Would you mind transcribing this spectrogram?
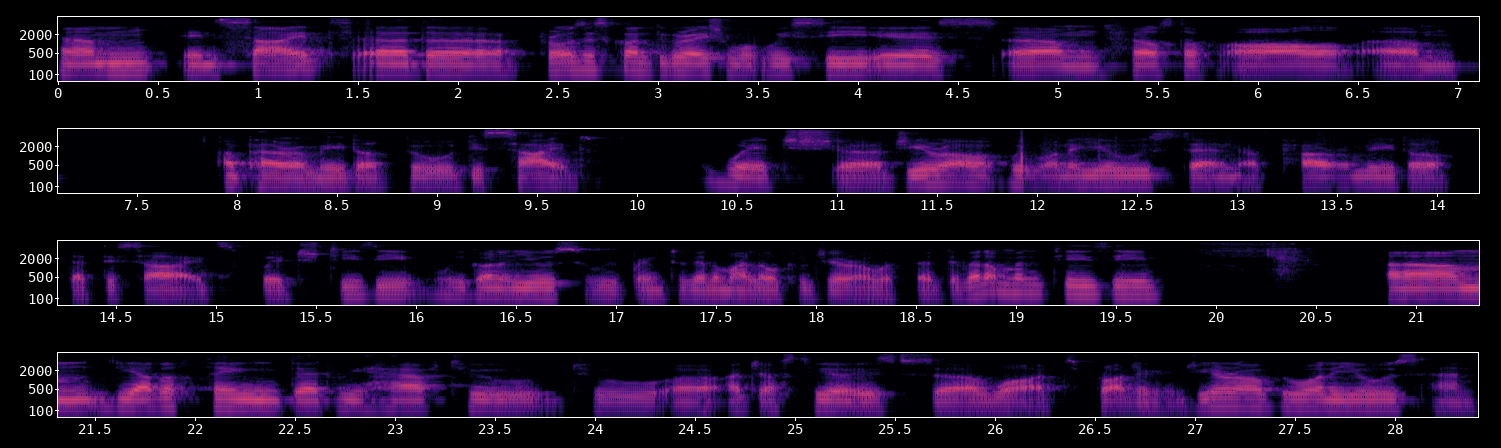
Um, inside uh, the process configuration, what we see is, um, first of all, um, a parameter to decide which uh, Jira we want to use, then a parameter that decides which TZ we're going to use. So we bring together my local Jira with the development TZ. Um, the other thing that we have to to uh, adjust here is uh, what project in Jira we want to use, and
